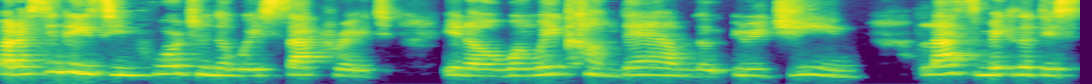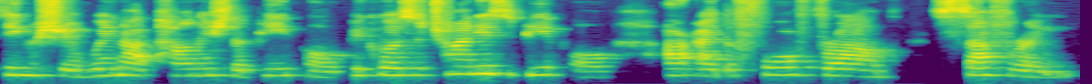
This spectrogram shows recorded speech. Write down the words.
but I think it's important that we separate, you know, when we condemn the regime, let's make the distinction. We not punish the people because the Chinese people are at the forefront suffering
